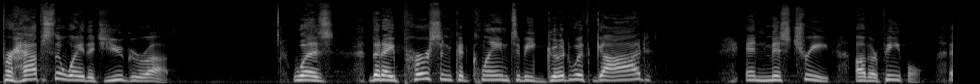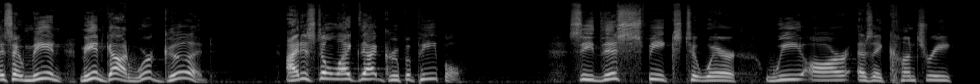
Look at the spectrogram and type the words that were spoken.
Perhaps the way that you grew up was that a person could claim to be good with God and mistreat other people. And so me and me and God, we're good. I just don't like that group of people. See, this speaks to where we are as a country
